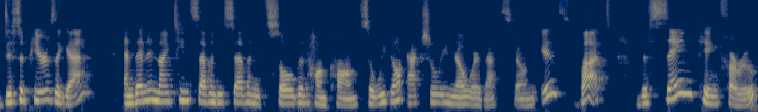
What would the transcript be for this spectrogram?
disappears again, and then in 1977 it's sold in Hong Kong. So we don't actually know where that stone is, but the same King Farouk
